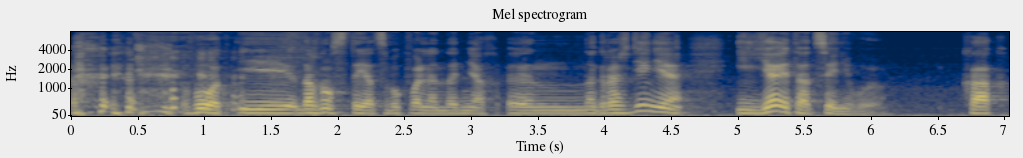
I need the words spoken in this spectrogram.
Вот. И должно состояться буквально на днях награждение. И я это оцениваю как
